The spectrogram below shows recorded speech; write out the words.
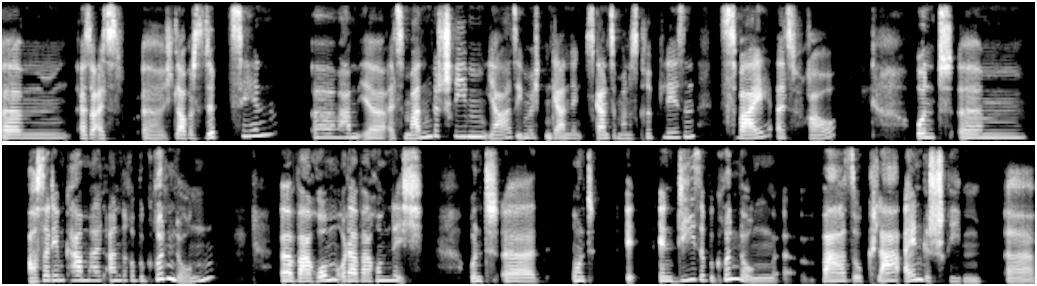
Ähm, also als, äh, ich glaube, 17 äh, haben ihr als Mann geschrieben, ja, sie möchten gerne das ganze Manuskript lesen. Zwei als Frau. Und ähm, außerdem kamen halt andere Begründungen, äh, warum oder warum nicht. Und, äh, und in diese Begründungen äh, war so klar eingeschrieben, äh,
